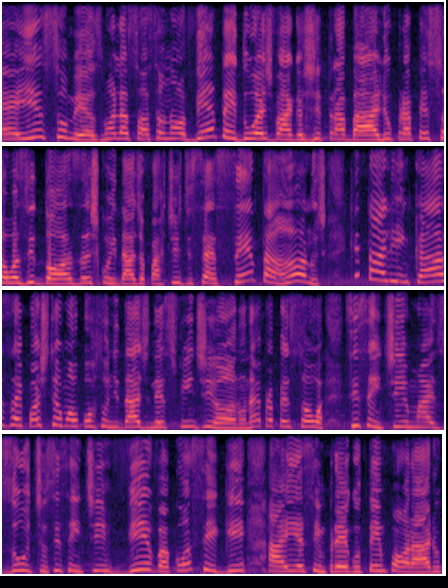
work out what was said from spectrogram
É isso mesmo. Olha só, são 92 vagas de trabalho para pessoas idosas com idade a partir de 60 anos, que está ali em casa e pode ter uma oportunidade nesse fim de ano, né? Para a pessoa se sentir mais útil, se sentir viva, conseguir aí esse emprego temporário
